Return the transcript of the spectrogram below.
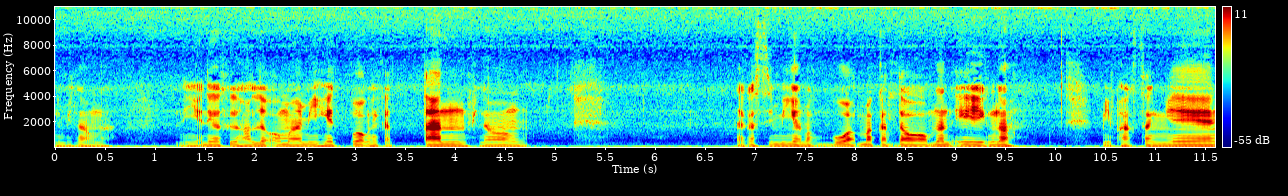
นี่พี่น้องนะ นี่อันนี้ก็คือเขาเลือกออกมามีเฮ็ดปวกเฮ็ดกระตันพี่น้อง แล้วก็สิมียอดมักบวบมักกระดอมนั่นเองเนาะ มีผักสังแงง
